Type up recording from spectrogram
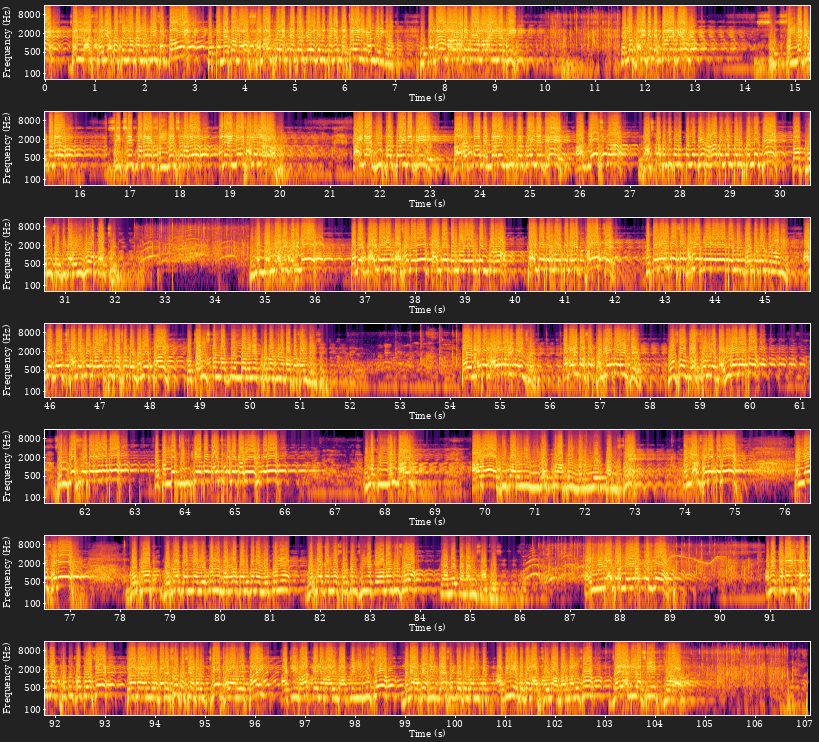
જેલના સરિયા પાસે જો અમે મોકલી શકતા હોય, તો તમે તો અમારા સમાજ પર અત્યાચાર કરો છો અને તેને બચાવવાની કામગીરી કરો છો. તો તમે અમારા માટે કોઈ અમારા એ નથી. એટલે ફરીથી બધાને કેવું સંગઠિત બનો, શિક્ષિત બનો, સંઘર્ષ કરો અને અન્યાય સામે લડો કાયદાથી ઉપર કોઈ નથી. ભારતના બંધારણથી ઉપર કોઈ નથી. આ દેશના રાષ્ટ્રપતિ પણ ઉપર નથી, વડાપ્રધાન પણ ઉપર નથી. તો પોલીસ અધિકારીની શું ઓકાત છે? એટલે કરીને તમે કાયદાની ભાષા મારો, કાયદા પ્રમાણે વર્તન કરો. કાયદા પ્રમાણે તમારી ફરજ છે કે તમારી પાસે ફરિયાદ લઈ રહ્યા તેમને ધરપકડ કરવાની. આજે કોઈક સામાન્ય માણસની પાસે પણ ફરિયાદ તો ચોવીસ કલાકની અંદર એને ખોટા ગુનામાં ફસાવી દે છે. તો એમણે તો મારામારી કરી છે. તમારી પાસે ફરિયાદ આવી છે. હું શું દેશ ભાગી ગયેલો હતો. શું દેશ જતો રહ્યો કે તમને ચીમકી આપે તો જ તમે કાર્યવાહી કરો. એટલે કુંજનભાઈ આવા અધિકારોની વિરોધ પણ આપણે લડવું પડશે. તૈયાર છો ને તમે? તૈયાર છો ને? ગોપરા ગોપરા ગામના લોકોને, મહુવા તાલુકાના લોકોને ગોપરા ગામના સરપંચશ્રીને કહેવા માંગુ છું કે અમે તમારી સાથે છે. યાદ કરજો. અમે તમારી સાથે જ્યાં ખોટું થતું હશે, ત્યાં અમે આવીને ઊભા રહીશું. પછી અમારું જે થવાનું એ થાય. આટલી વાત કહીને મારી વાતને વિરમું છું. મને આપણે અહીં બે શબ્દો બોલવાની તક આપી. એ બદલ આપ સૌનો આભાર માનું છું. જય આદિવાસી જોહાર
